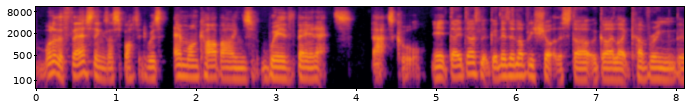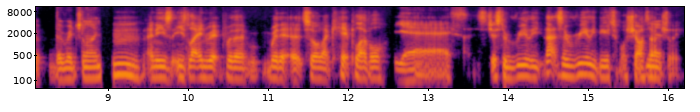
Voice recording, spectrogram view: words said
One of the first things I spotted was M1 carbines with bayonets. That's cool. It, it does look good. There's a lovely shot at the start, a guy like covering the, the ridge line. Mm, and he's he's letting rip with it with it at sort of like hip level. Yes. It's just a really that's a really beautiful shot Yeah. actually.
